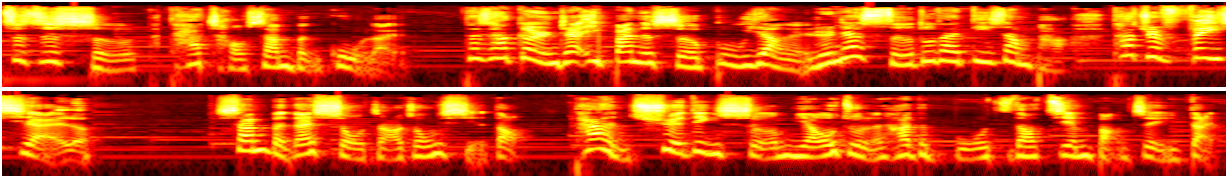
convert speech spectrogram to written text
这只蛇它朝山本过来，但是它跟人家一般的蛇不一样，诶，人家蛇都在地上爬，它却飞起来了。山本在手札中写道：“他很确定蛇瞄准了他的脖子到肩膀这一带，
